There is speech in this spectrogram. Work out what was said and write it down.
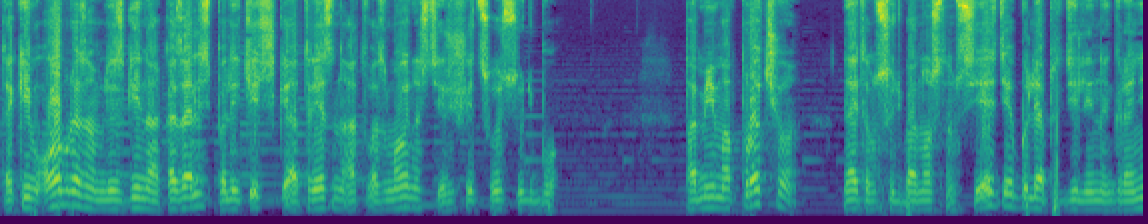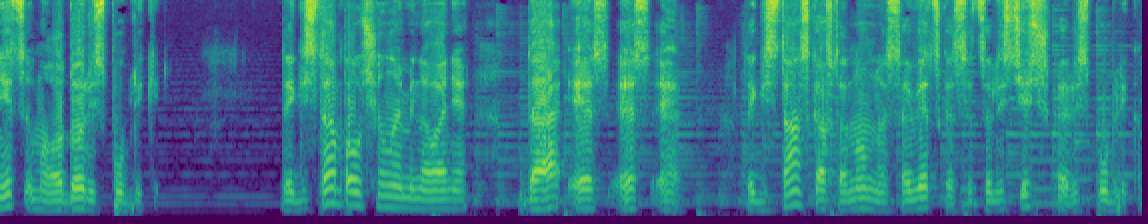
Таким образом, лезгины оказались политически отрезаны от возможности решить свою судьбу. Помимо прочего, на этом судьбоносном съезде были определены границы молодой республики. Дагестан получил наименование ДАССР – Дагестанская автономная советская социалистическая республика.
